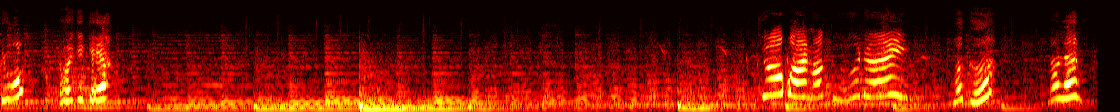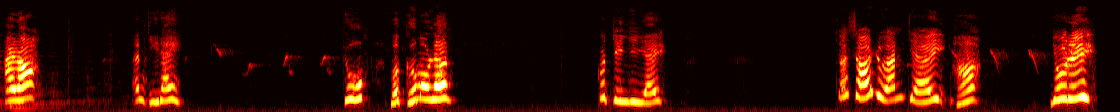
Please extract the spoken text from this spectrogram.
chú Út. Rồi kia. Kìa Chú Út ơi mở cửa đi. Mở cửa? Mau lên. Ai đó? Anh chị đây. Chú Út Mở cửa mau lên. Có chuyện gì vậy? Chó sói rồi anh chị. Hả? Vô đi.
